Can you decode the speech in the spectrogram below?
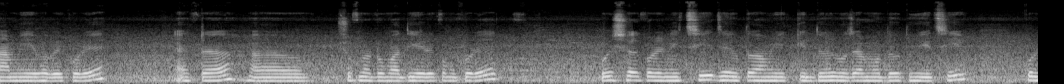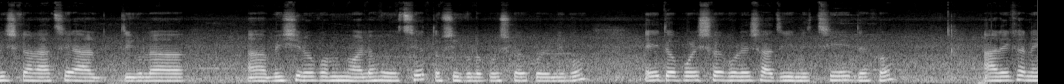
নামিয়ে এভাবে করে একটা শুকনো ডোমা দিয়ে এরকম করে পরিষ্কার করে নিচ্ছি। যেহেতু আমি কিন্তু রোজার মধ্যেও ধুয়েছি। পরিষ্কার আছে আর যেগুলা বেশি রকম ময়লা হয়েছে, তো সেগুলো পরিষ্কার করে নেব। এই তো পরিষ্কার করে সাজিয়ে নিচ্ছি, দেখো। আর এখানে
